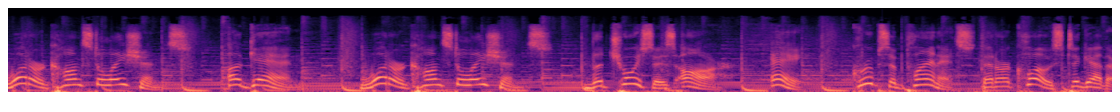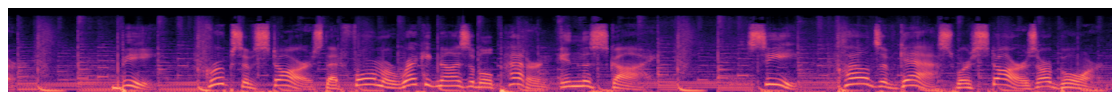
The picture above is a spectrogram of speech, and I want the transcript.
What are constellations? Again, what are constellations? The choices are A. Groups of planets that are close together. B. Groups of stars that form a recognizable pattern in the sky. C. Clouds of gas where stars are born.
